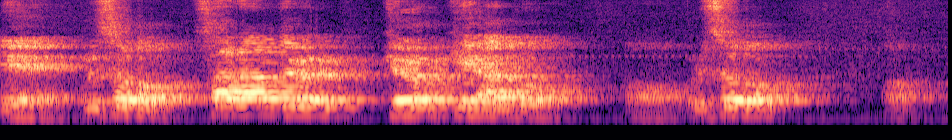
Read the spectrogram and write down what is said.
예, 그래서 사람들을 괴롭게 하고 어, 그래서 어,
